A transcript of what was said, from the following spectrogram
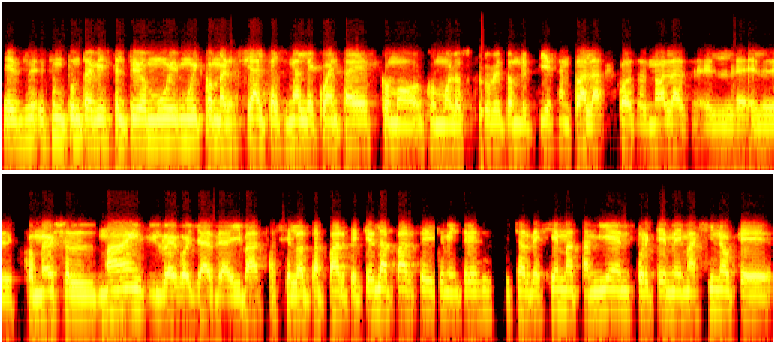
es, un punto de vista el tuyo muy, muy comercial, que al final de cuentas es como, como los clubes donde empiezan todas las cosas, ¿no? Las, el, commercial mind y luego ya de ahí vas hacia la otra parte, que es la parte que me interesa escuchar de Gema también, porque me imagino que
